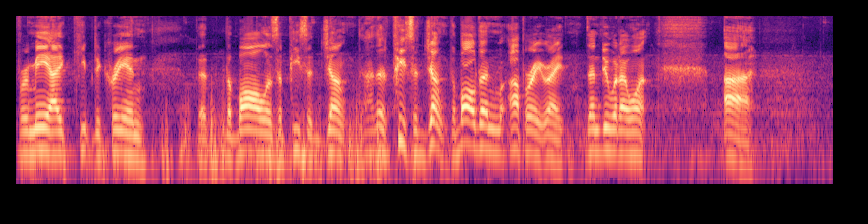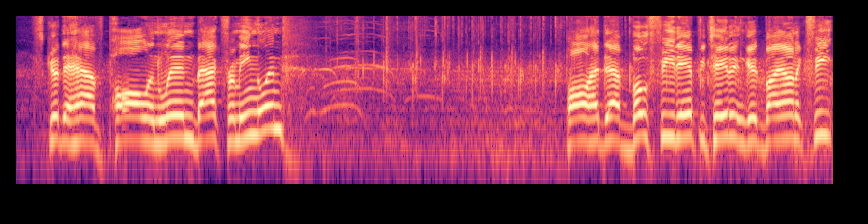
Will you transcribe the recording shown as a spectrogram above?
for me, I keep decreeing that the ball is a piece of junk. Ah, a piece of junk. The ball doesn't operate right. Doesn't do what I want. Uh, it's good to have Paul and Lynn back from England. Paul had to have both feet amputated and get bionic feet.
